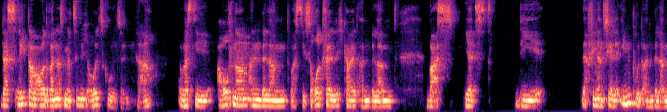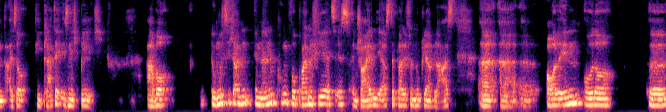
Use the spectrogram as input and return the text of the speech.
das liegt aber auch daran, dass wir ziemlich oldschool sind, ja. Was die Aufnahmen anbelangt, was die Sorgfältigkeit anbelangt, was jetzt die, der finanzielle Input anbelangt. Also die Platte ist nicht billig. Aber du musst dich an, in einem Punkt, wo Primal 4 jetzt ist, entscheiden, die erste Platte von Nuclear Blast, äh, äh, all in oder äh,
